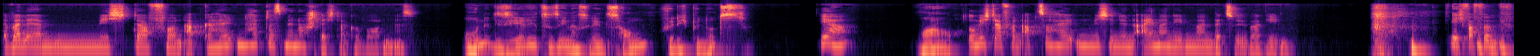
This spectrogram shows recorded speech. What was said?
weil er mich davon abgehalten hat, dass mir noch schlechter geworden ist. Ohne die Serie zu sehen, hast du den Song für dich benutzt? Ja. Wow. Um mich davon abzuhalten, mich in den Eimer neben meinem Bett zu übergeben. Ich war fünf.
